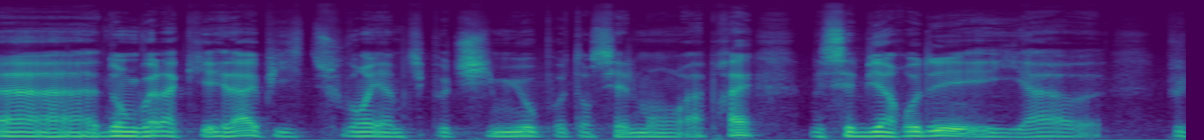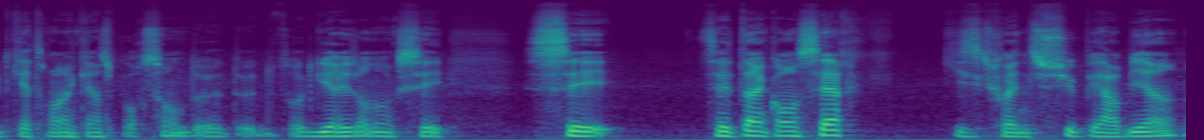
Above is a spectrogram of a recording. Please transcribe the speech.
Euh, donc voilà, qui est là. Et puis souvent, il y a un petit peu de chimio potentiellement après, mais c'est bien rodé et il y a euh, plus de 95% de, de, de, taux de guérison. Donc c'est un cancer qui se soigne super bien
